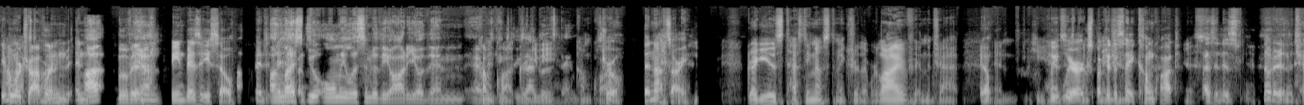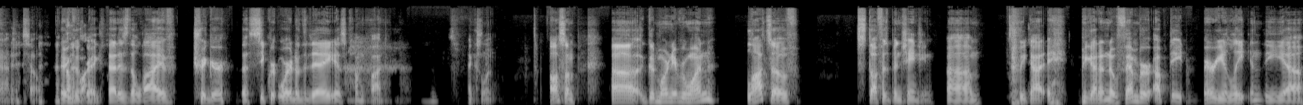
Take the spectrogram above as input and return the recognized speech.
People I'm were not sorry. traveling and Uh, moving yeah. and being busy, so it, it unless happens. you only listen to the audio, then everything's Kumquat, exactly Greggy the B. same. Kumquat. True. Then not sorry. Greggy is testing us to make sure that we're live in the chat. Yep. And he we, has we his are expected to say confirmation. kumquat yes. as it is Yes. noted in the chat. So there you go, Greg. That is the live trigger. The secret word of the day is kumquat. Excellent. Awesome. Uh, good morning, everyone. Lots of stuff has been changing. Um, we got a we got a November update very late in the uh,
